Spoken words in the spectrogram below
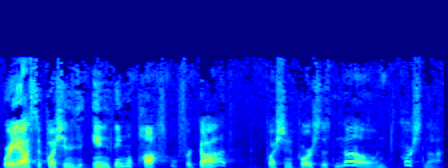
where he asked the question, Is anything impossible for God? The question, of course, is no, of course not.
